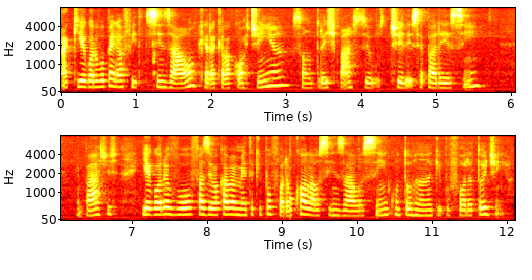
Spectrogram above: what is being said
aqui agora eu vou pegar a fita de cinzal, que era aquela cortinha, são três partes, eu tirei, separei assim, em partes. E agora eu vou fazer o acabamento aqui por fora. Vou colar o cinzal assim, contornando aqui por fora todinho.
